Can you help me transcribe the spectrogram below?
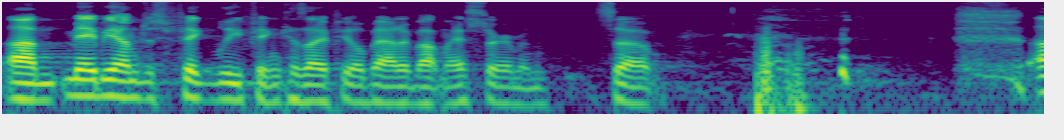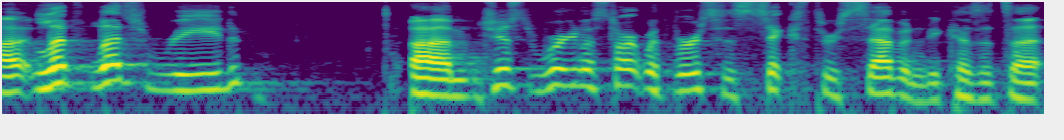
Um, maybe I'm just fig leafing because I feel bad about my sermon. So uh, let, let's read um, just we're going to start with verses six through seven because it's a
